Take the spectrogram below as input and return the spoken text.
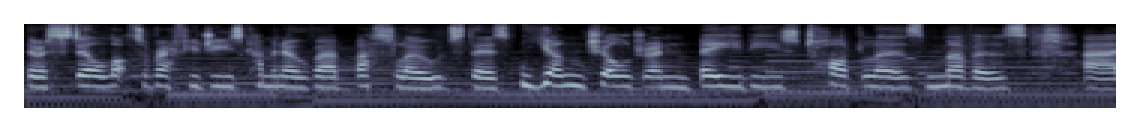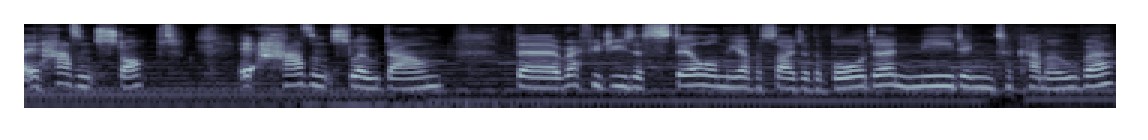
There are still lots of refugees coming over, bus loads. There's young children, babies, toddlers, mothers. Uh, it hasn't stopped. It hasn't slowed down. The refugees are still on the other side of the border, needing to come over.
